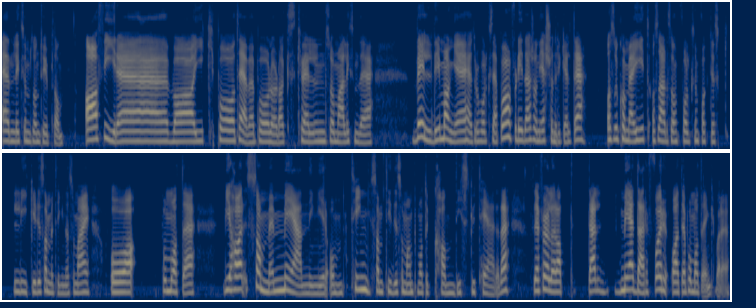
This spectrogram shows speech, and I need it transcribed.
enn liksom sånn type sånn A4 hva gikk på TV på lørdagskvelden, som er liksom det veldig mange heterofolk ser på. Fordi det er sånn, jeg skjønner ikke helt det. Og så kommer jeg hit, og så er det sånn folk som faktisk liker de samme tingene som meg. Og på en måte Vi har samme meninger om ting, samtidig som man på en måte kan diskutere det. Så jeg føler at det er mer derfor, og at jeg på en måte egentlig bare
